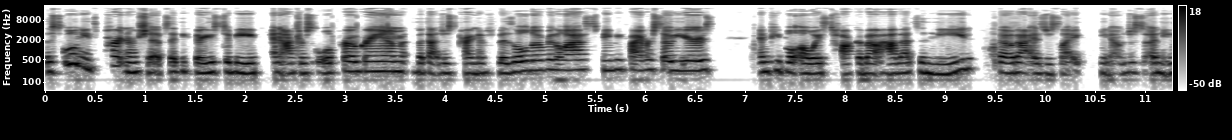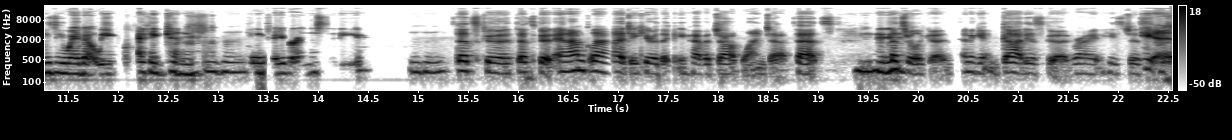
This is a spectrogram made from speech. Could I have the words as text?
the school needs partnerships. I think there used to be an after school program, but that just kind of fizzled over the last maybe five or so years. And people always talk about how that's a need. So that is just like, you know, just an easy way that we, I think, can Mm-hmm. gain favor in the city. Mm-hmm. That's good. That's good. And I'm glad to hear that you have a job lined up. That's Mhm. that's really good. And again, God is good, right? He's just He he's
